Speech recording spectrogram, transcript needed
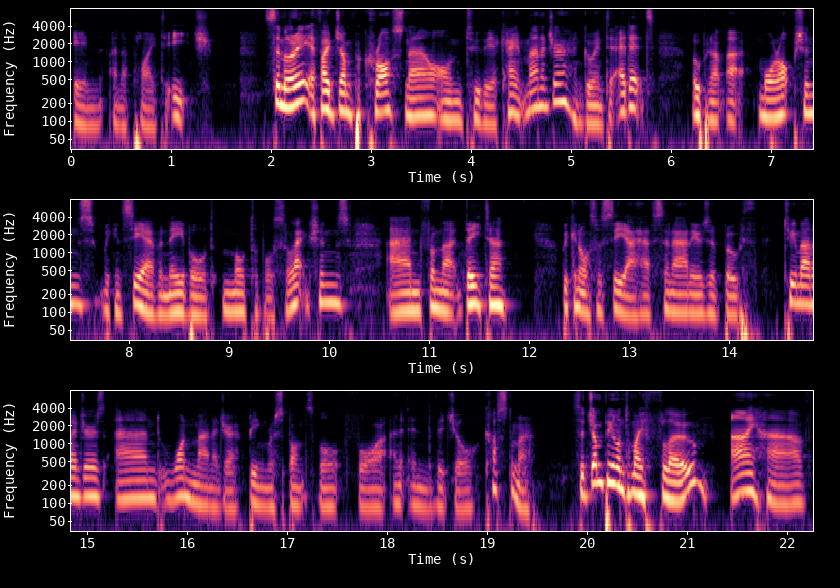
in and apply to each. Similarly, if I jump across now onto the account manager and go into edit, open up that more options, we can see I've enabled multiple selections. And from that data, we can also see I have scenarios of both two managers and one manager being responsible for an individual customer. So jumping onto my flow, I have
